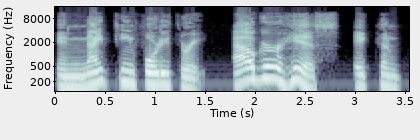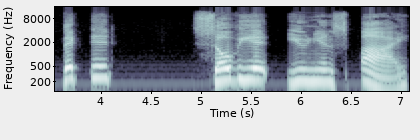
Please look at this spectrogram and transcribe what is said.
in 1943. Alger Hiss, a convicted Soviet Union spy,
